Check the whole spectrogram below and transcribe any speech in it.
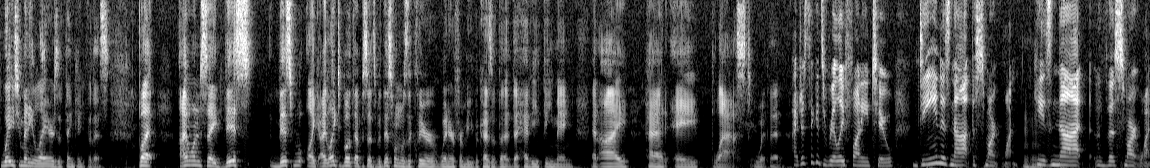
way too many layers of thinking for this. But I wanted to say this. This like I liked both episodes, but this one was the clear winner for me because of the the heavy theming, and I had a blast with it. I just think it's really funny too. Dean is not the smart one. Mm-hmm. He's not the smart one.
